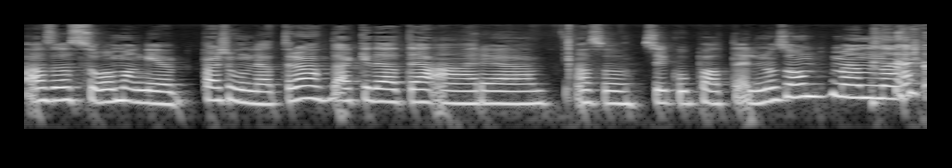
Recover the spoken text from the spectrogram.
Altså så mange personligheter, da. Det er ikke det at jeg er eh, altså, psykopat eller noe sånt, men eh,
